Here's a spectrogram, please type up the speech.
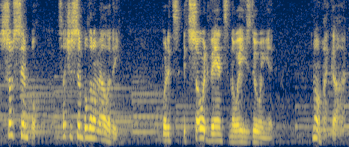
So simple. Such a simple little melody. But it's it's so advanced in the way he's doing it. Oh my god.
